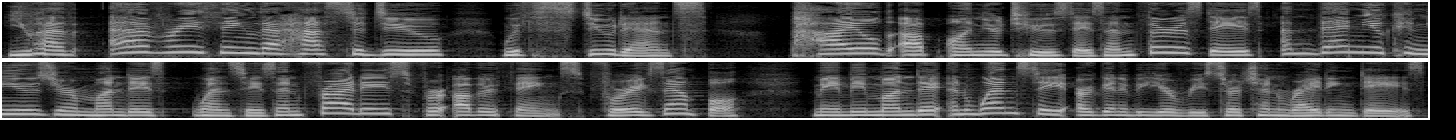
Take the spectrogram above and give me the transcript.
you have everything that has to do with students piled up on your Tuesdays and Thursdays, and then you can use your Mondays, Wednesdays, and Fridays for other things. For example, maybe Monday and Wednesday are going to be your research and writing days,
